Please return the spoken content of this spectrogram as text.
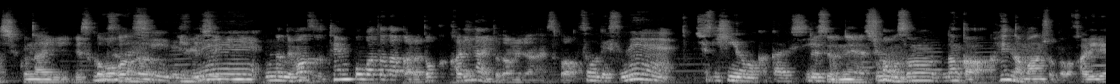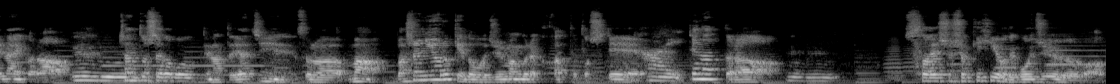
しくないですか？わかんない。イメージ的に、うん。だってまず店舗型だからどっか借りないとダメじゃないですか。そうですね。初期費用もかかるし。ですよね。しかもその、なんか変なマンションとか借りれないからうん。ちゃんとしたところってなったら家賃それはまあ場所によるけど10万ぐらいかかったとしてはい。ってなったらうんうん。最初初期費用で50は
